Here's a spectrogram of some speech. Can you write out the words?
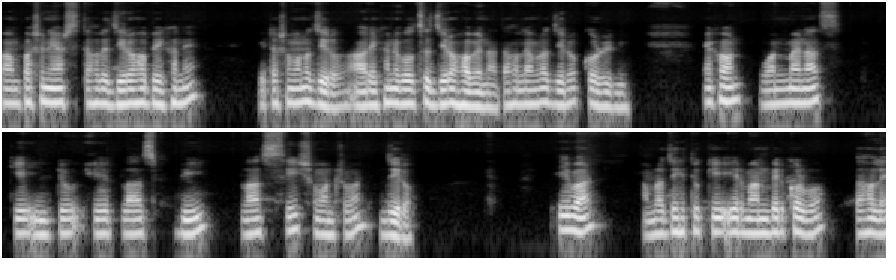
বাম পাশে নিয়ে আসছি, তাহলে জিরো হবে এখানে। এটা সমানও জিরো আর এখানে বলছে জিরো হবে না, তাহলে আমরা জিরো করিনি এখন one minus k into a plus b plus c সমান সমান জিরো এবার আমরা যেহেতু কে এর মান বের করব, তাহলে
